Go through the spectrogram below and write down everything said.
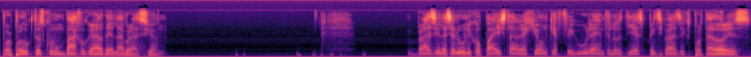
por productos con un bajo grado de elaboración. Brasil es el único país de la región que figura entre los 10 principales exportadores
